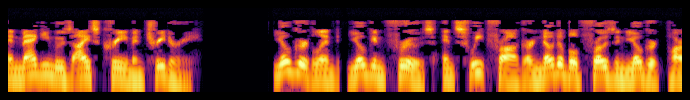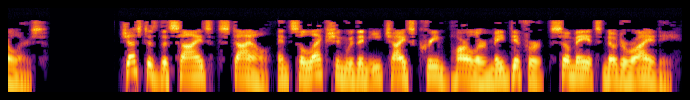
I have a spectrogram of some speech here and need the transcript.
and Maggie Moo's Ice Cream and Treatery. Yogurtland, Yogen Fruz, and Sweet Frog are notable frozen yogurt parlors. Just as the size, style, and selection within each ice cream parlor may differ, so may its notoriety.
